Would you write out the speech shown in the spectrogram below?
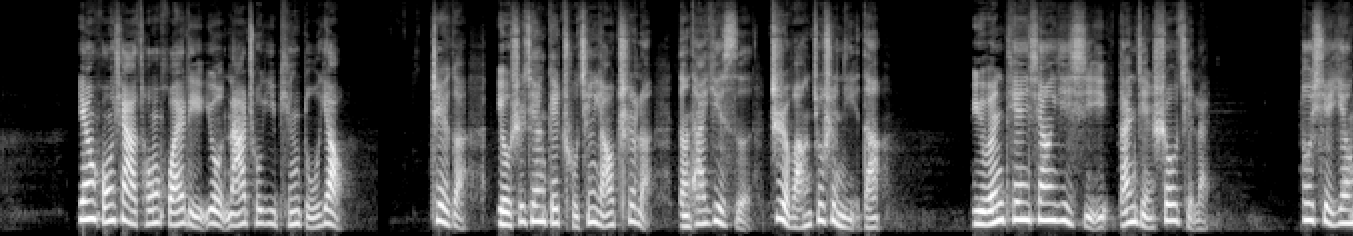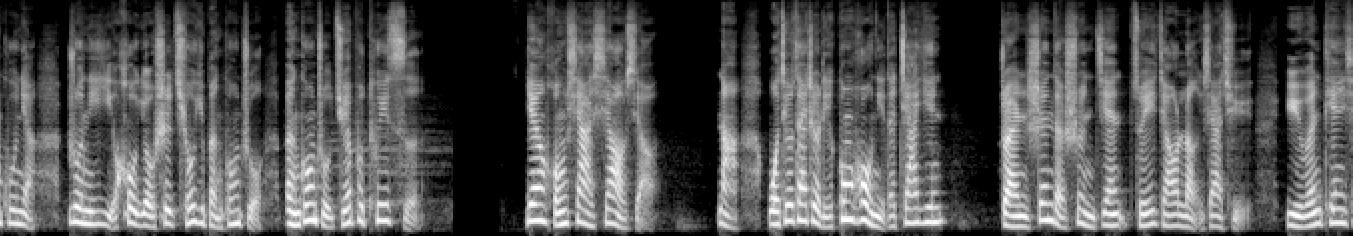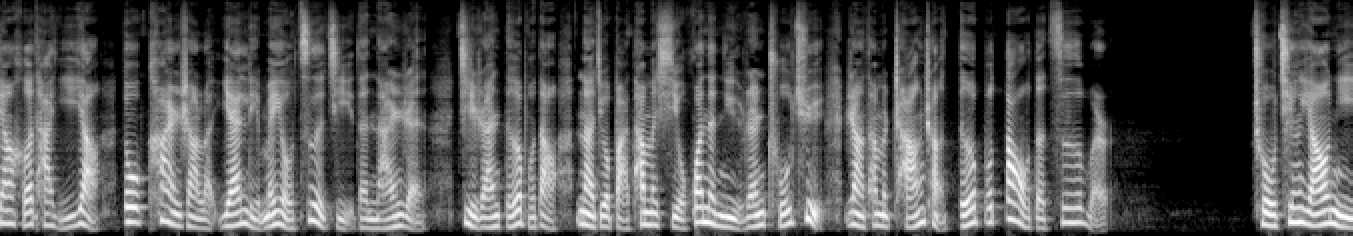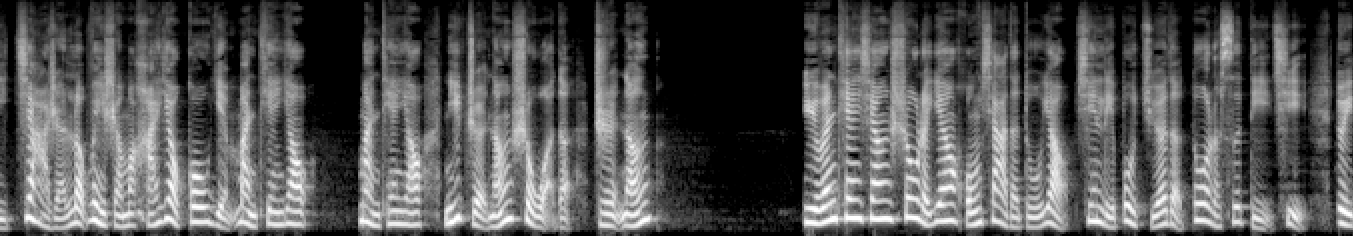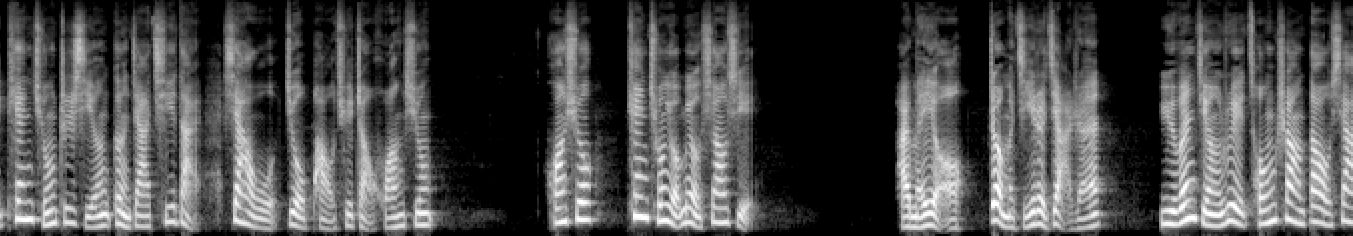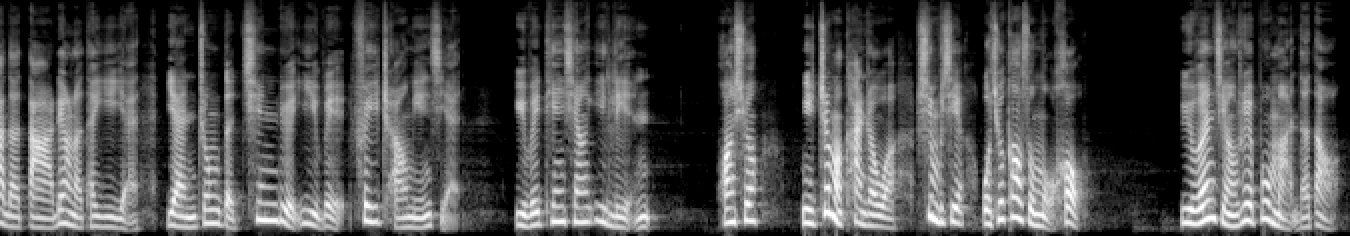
燕红夏从怀里又拿出一瓶毒药，这个有时间给楚清瑶吃了，等他一死，智王就是你的。宇文天香一喜，赶紧收起来。多谢燕姑娘，若你以后有事求于本公主，本公主绝不推辞。燕红夏笑笑，那我就在这里恭候你的佳音。转身的瞬间，嘴角冷下去。宇文天香和他一样，都看上了眼里没有自己的男人。既然得不到，那就把他们喜欢的女人除去，让他们尝尝得不到的滋味儿。楚清瑶，你嫁人了，为什么还要勾引漫天妖？漫天妖，你只能是我的，只能。宇文天香收了嫣红下的毒药，心里不觉得多了丝底气，对天穹之行更加期待。下午就跑去找皇兄。皇兄，天穹有没有消息？还没有，这么急着嫁人。宇文景睿从上到下的打量了他一眼，眼中的侵略意味非常明显。宇文天香一凛：“皇兄，你这么看着我，信不信我去告诉母后？”宇文景睿不满的道：“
